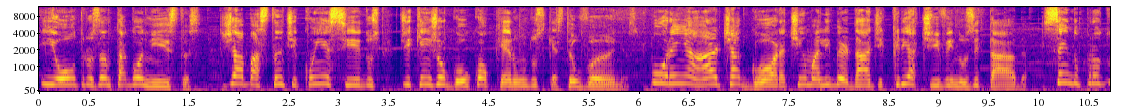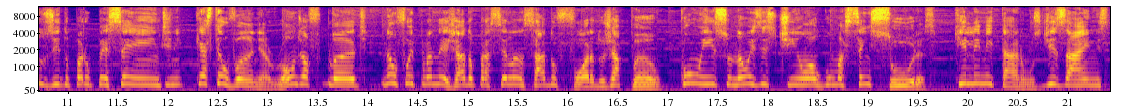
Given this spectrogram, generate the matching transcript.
e outros antagonistas, já bastante conhecidos de quem jogou qualquer um dos Castlevanias. Porém a arte agora tinha uma liberdade criativa inusitada. Sendo produzido para o PC Engine, Castlevania Round of Blood não foi planejado para ser lançado fora do Japão. Com isso não existiam algumas censuras, que limitaram os designs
